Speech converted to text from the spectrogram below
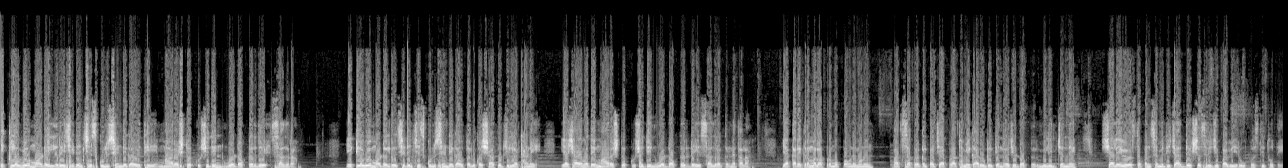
Eklavya model residency school Shendegaon येथे महाराष्ट्र कृषी दिन व डॉक्टर डे साजरा. Eklavya model residency school Shendegaon taluka Shahapur जिल्हा ठाणे या शाळेमध्ये महाराष्ट्र कृषी दिन व डॉक्टर डे साजरा करण्यात आला. या कार्यक्रमाला प्रमुख पाहुणे म्हणून भातसा प्रकल्पाच्या प्राथमिक आरोग्य केंद्राचे डॉक्टर मिलिंद चन्ने शालेय व्यवस्थापन समितीचे अध्यक्ष श्री जिपावीर उपस्थित होते.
